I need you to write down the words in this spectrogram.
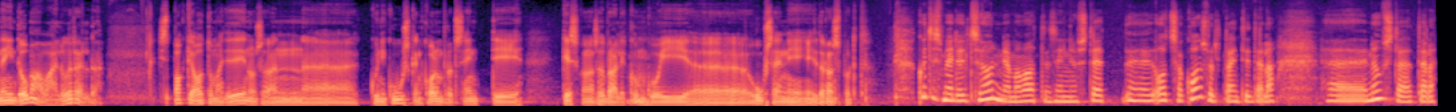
neid omavahel võrrelda, siis pakiautomaadi teenus on äh, kuni kuuskümmend kolm protsenti keskkonnasõbralikum mm. kui uh, ukseni transport. kuidas meil üldse on ja ma vaatan siin just et, äh, otsa konsultantidele, nõustajatele,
